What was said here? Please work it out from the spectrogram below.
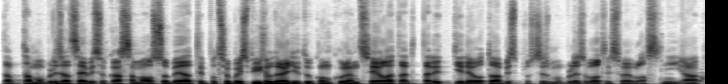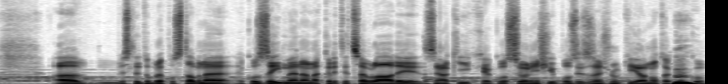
ta, ta mobilizace je vysoká sama o sobě a ty potřebuješ spíš odradit tu konkurenci, ale tady, tady ti jde o to, abys prostě zmobilizoval ty své vlastní a a jestli to bude postavené jako zejména na kritice vlády z nějakých jako silnějších pozic než hnutí ano, tak hmm. jako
